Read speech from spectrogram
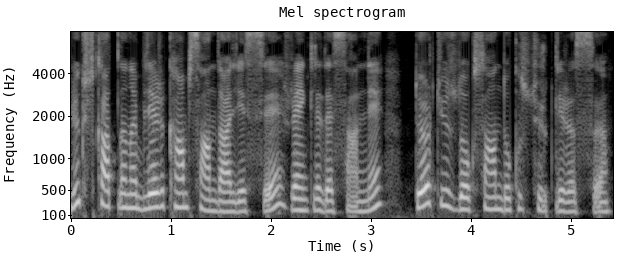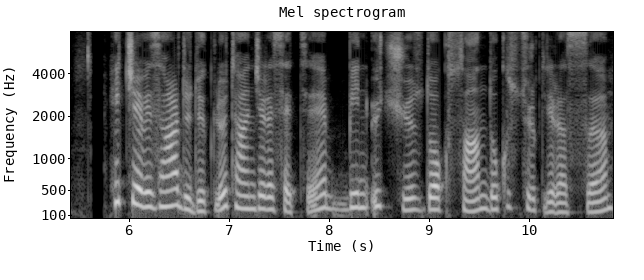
Lüks katlanabilir kamp sandalyesi renkli desenli 499 Türk Lirası. Hiç ceviz her düdüklü tencere seti 1399 Türk Lirası.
